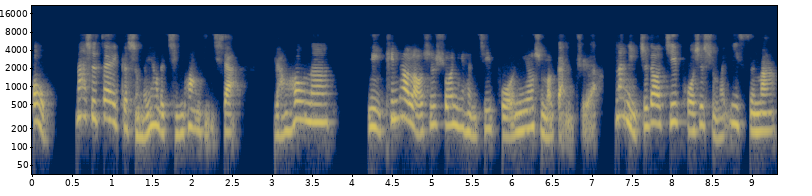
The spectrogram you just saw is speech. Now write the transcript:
哦，那是在一个什么样的情况底下？然后呢，你听到老师说你很鸡婆，你有什么感觉啊？那你知道鸡婆是什么意思吗？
